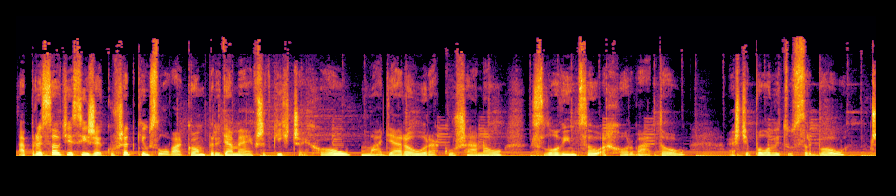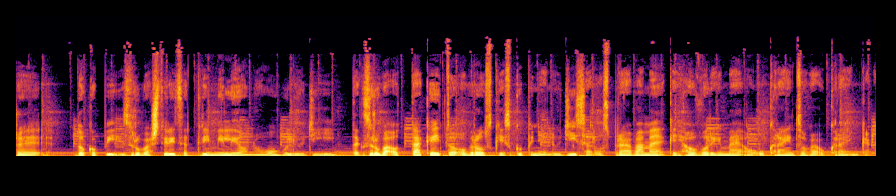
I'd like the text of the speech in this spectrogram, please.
A predstavte si, že ku všetkým Slovákom pridáme aj všetkých Čechov, Maďarov, Rakúšanov, Slovincov a Chorvátov a ešte polovicu Srbov, čo je dokopy zhruba 43 miliónov ľudí, tak zhruba o takejto obrovskej skupine ľudí sa rozprávame, keď hovoríme o Ukrajincoch a Ukrajinkách.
